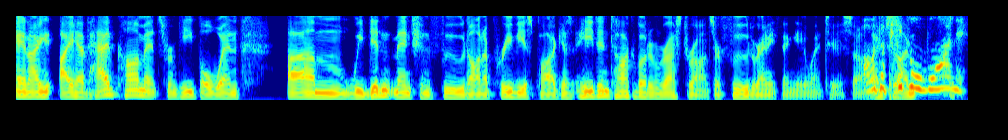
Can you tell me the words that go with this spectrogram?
and i i have had comments from people when um we didn't mention food on a previous podcast he didn't talk about in restaurants or food or anything he went to so Oh, I'm the so I'm- people want it.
